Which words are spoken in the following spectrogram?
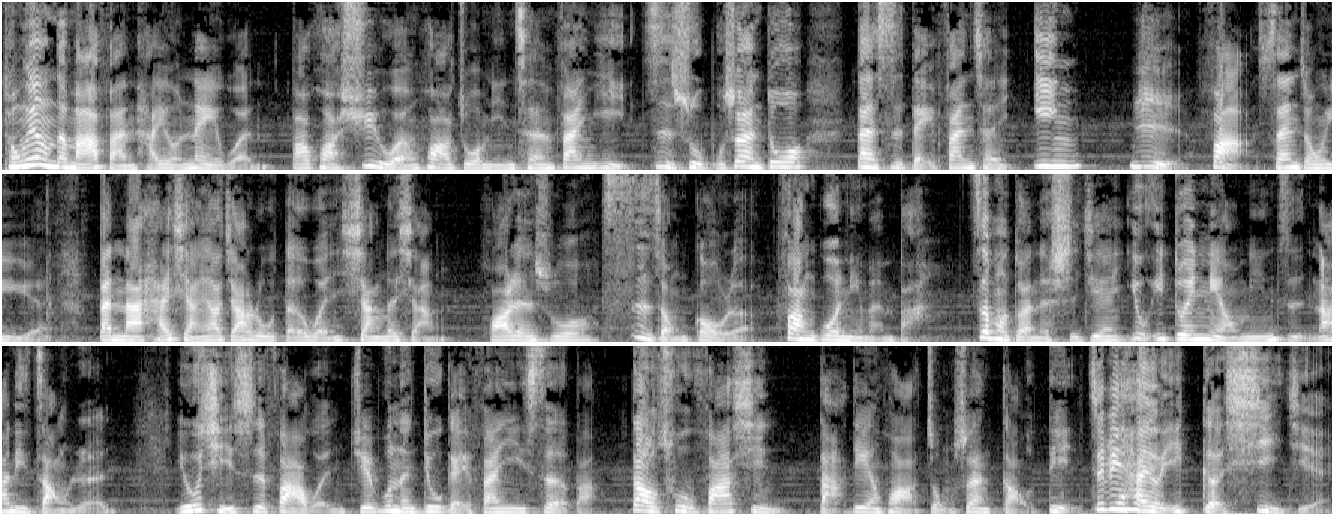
同样的麻烦还有内文，包括序文、画作名称、翻译，字数不算多，但是得翻成英。日法三种语言，本来还想要加入德文，想了想，华人说四种够了，放过你们吧。这么短的时间，又一堆鸟名字，哪里找人？尤其是法文，绝不能丢给翻译社吧。到处发信、打电话，总算搞定。这边还有一个细节，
